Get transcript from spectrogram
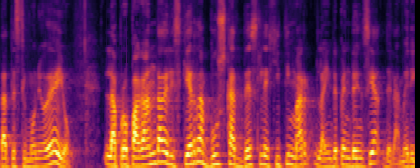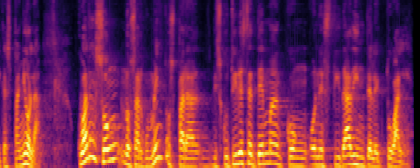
da testimonio de ello. La propaganda de la izquierda busca deslegitimar la independencia de la América española. ¿Cuáles son los argumentos para discutir este tema con honestidad intelectual?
